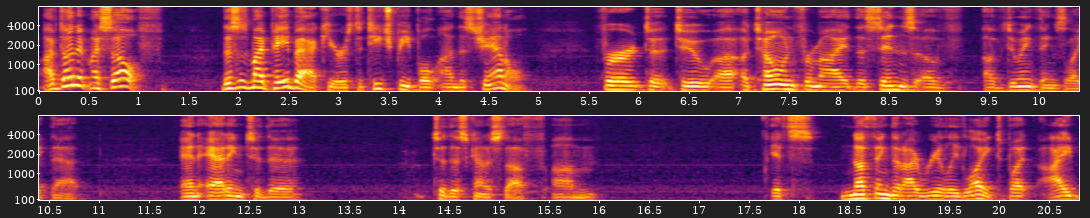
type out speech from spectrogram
I've done it myself. This is my payback here is to teach people on this channel for to to uh, atone for my the sins of of doing things like that and adding to the to this kind of stuff. Um, it's nothing that I really liked, but I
